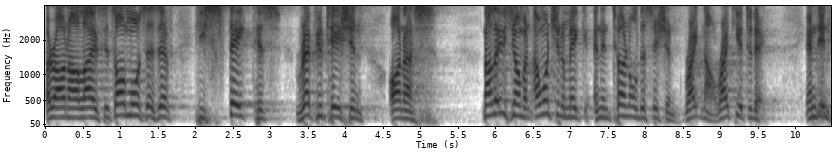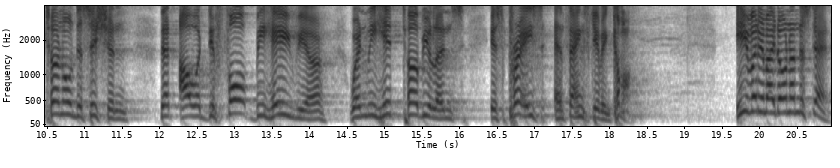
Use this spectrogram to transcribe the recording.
around our lives. It's almost as if He staked His reputation on us. Now, ladies and gentlemen, I want you to make an internal decision right now, right here today. An internal decision that our default behavior when we hit turbulence is praise and thanksgiving. Come on. Even if I don't understand,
